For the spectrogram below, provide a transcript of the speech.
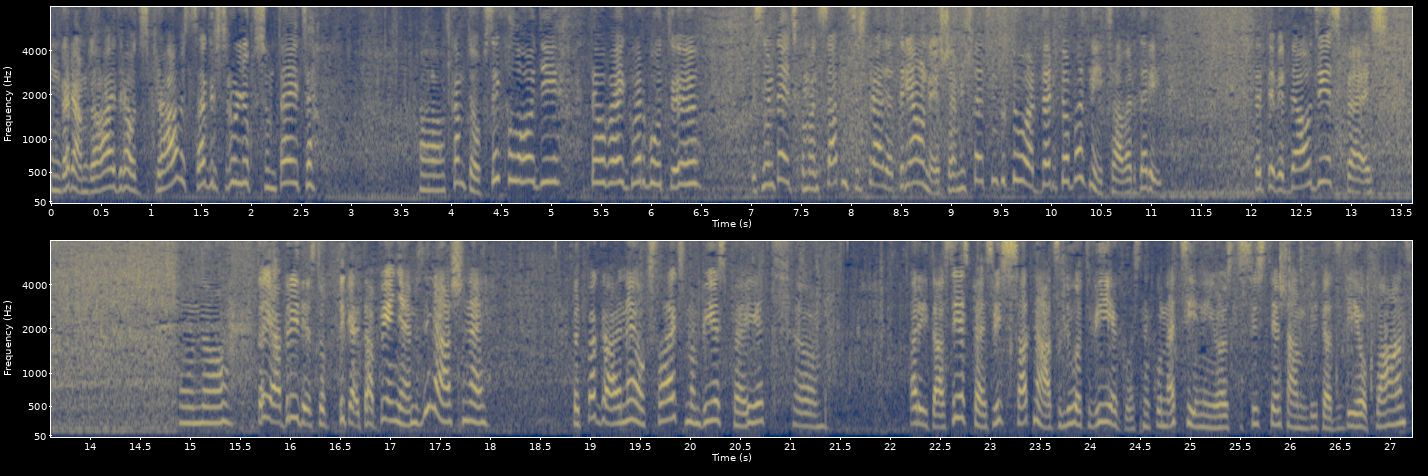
Un garām gāja draudzes prāves, Sagris Ruļuks un teica, kam tev psiholoģija, tev vajag varbūt, es viņam teicu, ka mans sapnis ir strādāt ar jauniešiem. Viņš teica, nu, tu to var darīt, to baznīcā var darīt. Tad tev ir daudz iespējas. Un tajā brīdī es to tikai tā pieņēmu zināšanai, bet pagāja neilgs laiks, man bija iespēja iet. Arī tās iespējas visas atnāca ļoti viegli. Es neko necīnījos. Tas viss tiešām bija tāds dieva plāns.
